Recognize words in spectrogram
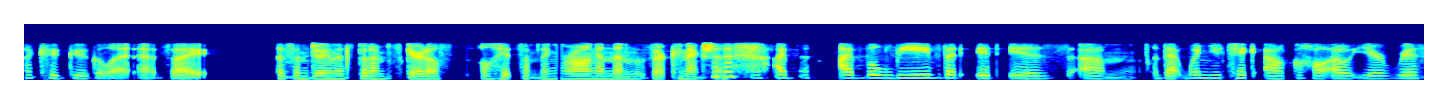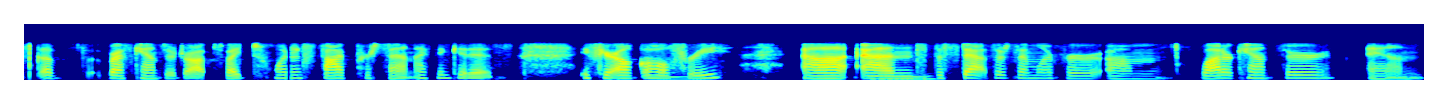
I could Google it as I as I'm doing this, but I'm scared I'll I'll hit something wrong and then lose our connection. I I believe that it is um, that when you take alcohol out, your risk of breast cancer drops by 25%. I think it is, if you're alcohol free. Uh, and mm. the stats are similar for um, bladder cancer and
